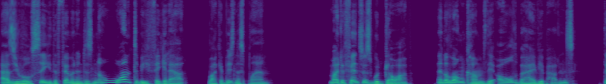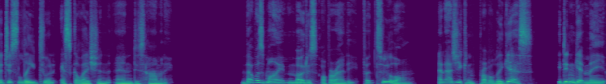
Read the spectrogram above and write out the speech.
as you will see, the feminine does not want to be figured out like a business plan. My defenses would go up, and along comes the old behavior patterns that just lead to an escalation and disharmony. That was my modus operandi for too long, and as you can probably guess, it didn't get me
